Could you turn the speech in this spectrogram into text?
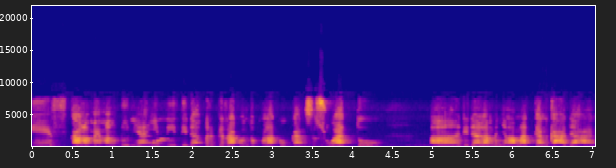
if kalau memang dunia ini tidak bergerak untuk melakukan sesuatu uh, di dalam menyelamatkan keadaan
